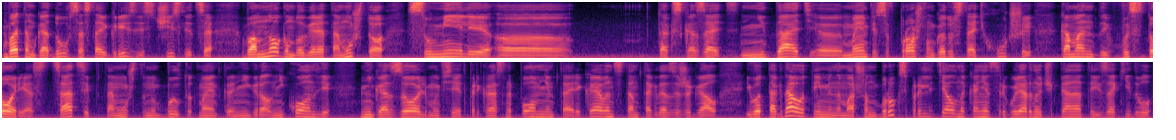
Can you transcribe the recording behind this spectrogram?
в этом году в составе Гризлис числится во многом благодаря тому, что сумели э, так сказать, не дать э, Мемфису в прошлом году стать худшей командой в истории ассоциации, потому что, ну, был тот момент, когда не играл ни Конли, ни Газоль, мы все это прекрасно помним, Тарик Эванс там тогда зажигал, и вот тогда вот именно Маршон Брукс прилетел наконец регулярного чемпионата и закидывал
